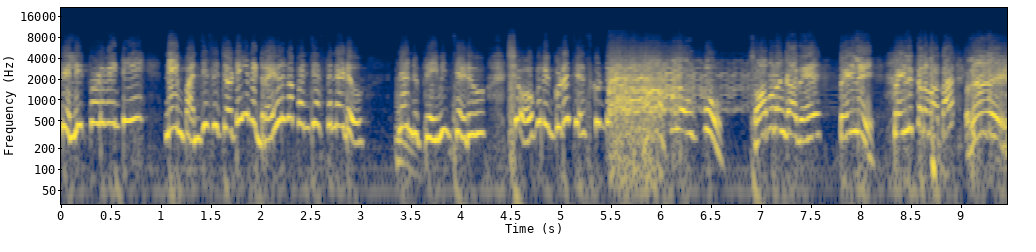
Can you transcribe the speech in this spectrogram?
తెలియకపోవడం ఏంటి నేను పనిచేసే చోట ఈయన డ్రైవర్గా పనిచేస్తున్నాడు నన్ను ప్రేమించాడు శోభనం కూడా చేసుకుంటాడు ఉప్పు శోభనం కాదే. పెళ్ళి పెళ్ళి తర్వాత. రేయ్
